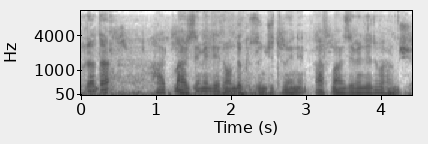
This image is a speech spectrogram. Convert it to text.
Burada harp malzemeleri 19. tümenin harp malzemeleri varmış.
